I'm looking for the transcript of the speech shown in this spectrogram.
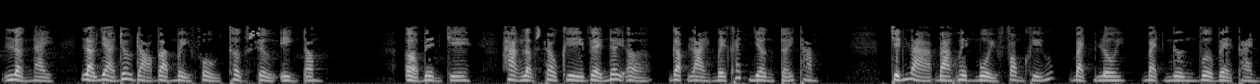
Lần này, lão già râu đỏ và mỹ phụ thật sự yên tâm. Ở bên kia, Hàng Lập sau khi về nơi ở, gặp lại mấy khách nhân tới thăm. Chính là bà huynh mùi phong khiếu, bạch lôi, bạch ngưng vừa về thành.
